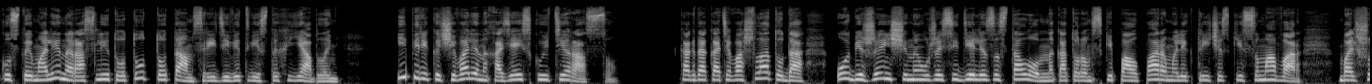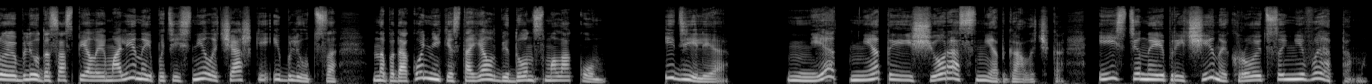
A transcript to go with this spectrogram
Кусты малины росли то тут, то там среди ветвистых яблонь и перекочевали на хозяйскую террасу. Когда Катя вошла туда, обе женщины уже сидели за столом, на котором вскипал паром электрический самовар. Большое блюдо со спелой малиной потеснило чашки и блюдца. На подоконнике стоял бидон с молоком. Идиллия. Нет, нет и еще раз нет, Галочка. Истинные причины кроются не в этом.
